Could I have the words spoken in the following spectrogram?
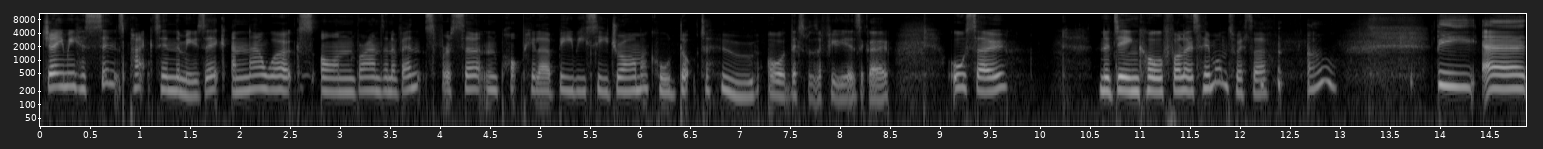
Jamie has since packed in the music and now works on brands and events for a certain popular BBC drama called Doctor Who, or this was a few years ago. Also, Nadine Coyle follows him on Twitter. Oh, the uh,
